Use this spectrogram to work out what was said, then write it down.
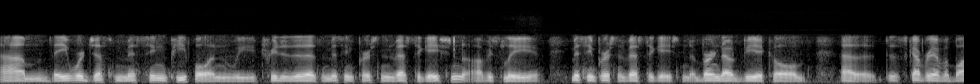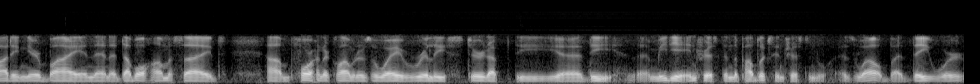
um, they were just missing people, and we treated it as a missing person investigation. Obviously, missing person investigation, a burned out vehicle, uh, discovery of a body nearby, and then a double homicide. Um, 400 kilometers away really stirred up the uh, the uh, media interest and the public's interest in, as well. But they were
